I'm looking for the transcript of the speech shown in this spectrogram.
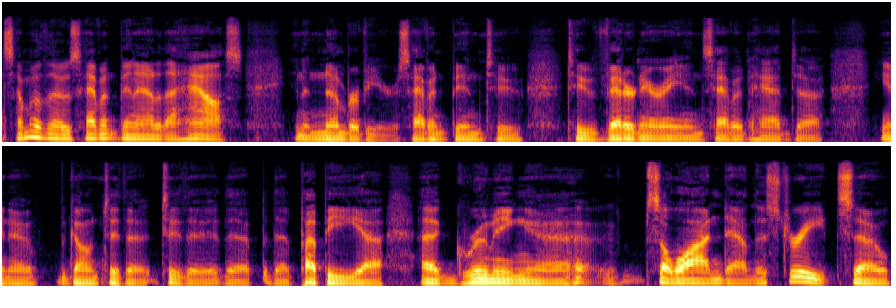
Some of those haven't been out of the house in a number of years, haven't been to, to veterinarians, haven't had, uh, you know, gone to the, to the, the, the puppy uh, uh, grooming salon down the street. So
